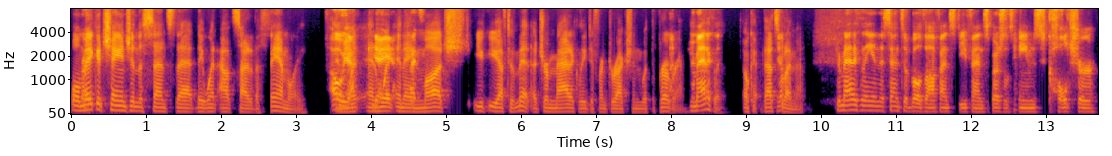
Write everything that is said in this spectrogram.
Well, right. make a change in the sense that they went outside of the family. Oh and yeah, went, and yeah, went yeah. in a much you, you have to admit a dramatically different direction with the program. Dramatically. Okay, that's yep. what I meant. Dramatically in the sense of both offense, defense, special teams, culture.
